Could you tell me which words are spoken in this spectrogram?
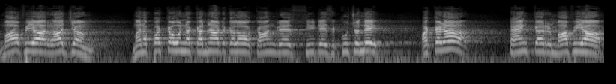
మాఫియా రాజ్యం. మన పక్క ఉన్న కర్ణాటకలో కాంగ్రెస్ సీటేసి కూర్చుంది. అక్కడ ట్యాంకర్ మాఫియా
